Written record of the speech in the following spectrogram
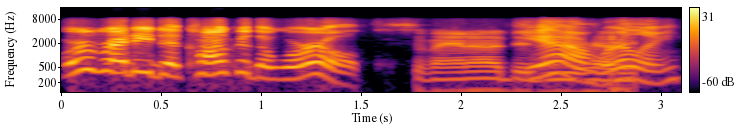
we're ready to conquer the world. Savannah, did yeah, you have- really.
